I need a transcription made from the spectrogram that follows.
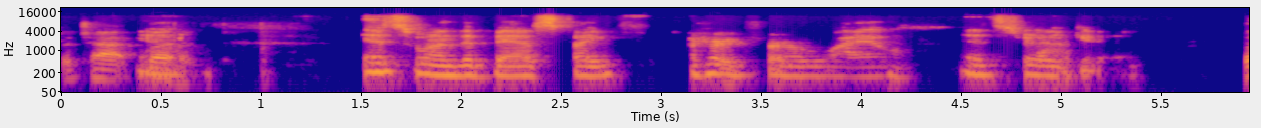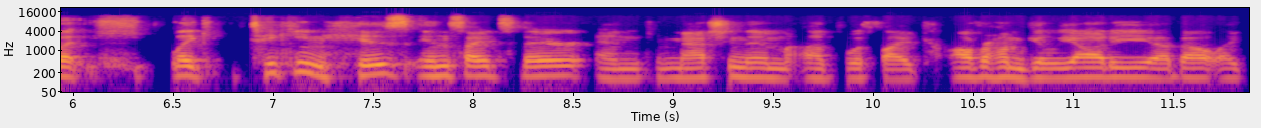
the chat. Yeah. But it's one of the best I've heard for a while. It's really yeah. good. But he, like taking his insights there and matching them up with like Avraham Gileadi about like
